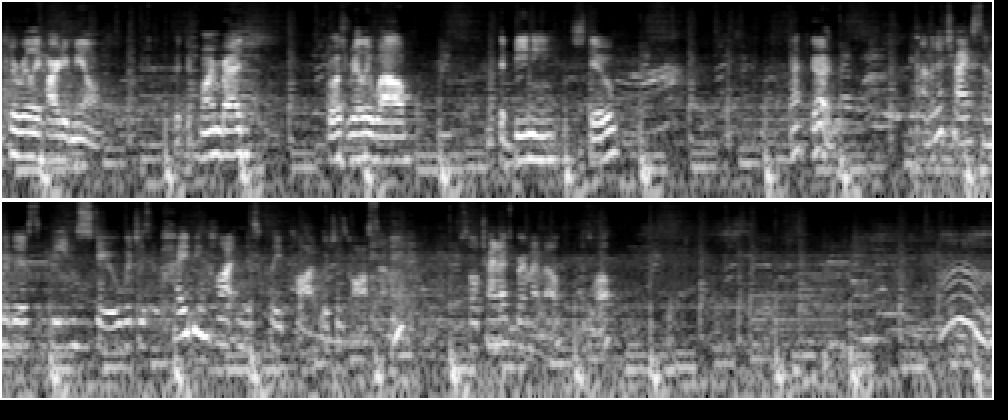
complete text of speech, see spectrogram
It's a really hearty meal. With the cornbread, goes really well. The beanie stew, that's good. I'm gonna try some of this bean stew, which is piping hot in this clay pot, which is awesome. So I'll try not to burn my mouth as well. Mmm.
